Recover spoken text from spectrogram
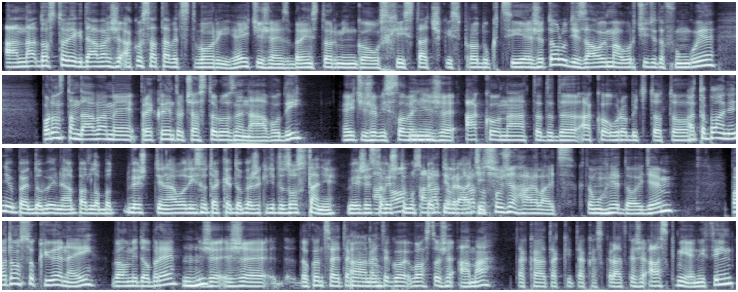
a na, do storiek dávaš, že ako sa tá vec tvorí, hej, čiže z brainstormingov, z chystačky, z produkcie, že to ľudí zaujíma, určite to funguje. Potom tam dávame pre klientov často rôzne návody, hej, čiže vyslovene, Mm. že ako na tdd, ako urobiť toto. A to bola není úplne dobrý nápad, lebo vieš, tie návody sú také dobré, že keď ti to zostane, vieš, že sa vieš tomu a na spätne to, vrátiť. Na to slúžia highlights, k tomu hneď dojdem. Potom sú Q&A, veľmi dobré, Mhm. že, že dokonca je taká Áno. kategória, volá to, že AMA, taká, taký, taká skrátka, že Ask me anything.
